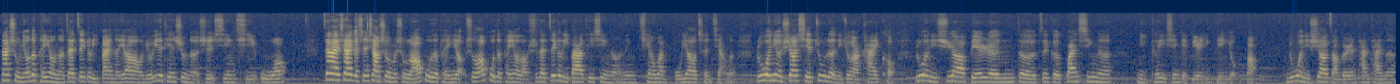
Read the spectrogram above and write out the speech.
那属牛的朋友呢，在这个礼拜呢，要留意的天数呢是星期五哦。再来下一个生肖是我们属老虎的朋友，属老虎的朋友，老师在这个礼拜要提醒呢，您千万不要逞强了。如果你有需要协助的，你就要开口；如果你需要别人的这个关心呢，你可以先给别人一点拥抱；如果你需要找个人谈谈呢，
